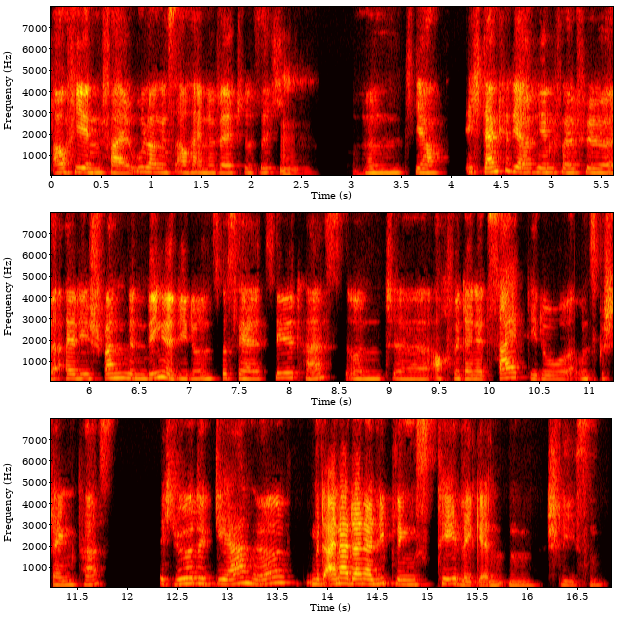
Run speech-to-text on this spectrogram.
auf jeden Fall. Oolong ist auch eine Welt für sich. Mhm. Und ja, ich danke dir auf jeden Fall für all die spannenden Dinge, die du uns bisher erzählt hast und äh, auch für deine Zeit, die du uns geschenkt hast. Ich würde gerne mit einer deiner Lieblingstee-Legenden schließen.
